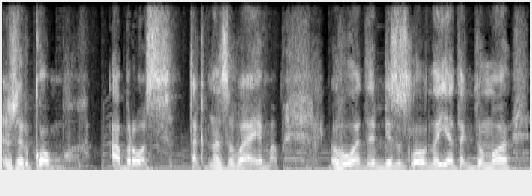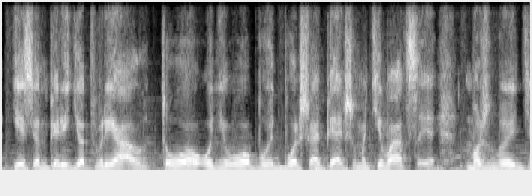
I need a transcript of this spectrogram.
жирком оброс так называемым. Вот. Безусловно, я так думаю, если он перейдет в Реал, то у него будет больше, опять же, мотивации. Может быть,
